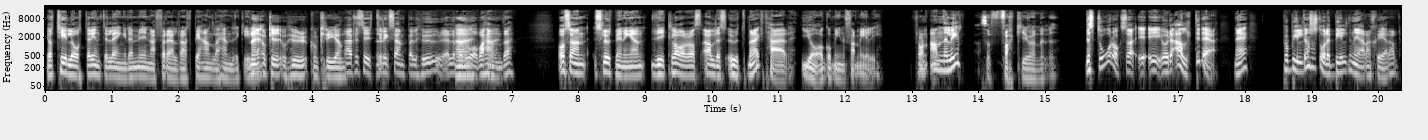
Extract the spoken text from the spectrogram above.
jag tillåter inte längre mina föräldrar att behandla Henrik illa. Nej, okej, och hur konkret? Nej, precis. Till exempel hur, eller Nej, vadå, vad nej. hände? Och sen slutmeningen, vi klarar oss alldeles utmärkt här, jag och min familj. Från Anneli. Alltså, fuck you, Anneli. Det står också, och det är alltid det, nej, på bilden så står det bilden är arrangerad.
